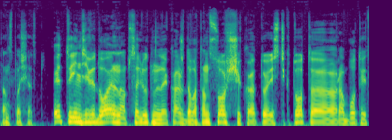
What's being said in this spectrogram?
танцплощадке? Это индивидуально абсолютно для каждого танцовщика. То есть кто-то работает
